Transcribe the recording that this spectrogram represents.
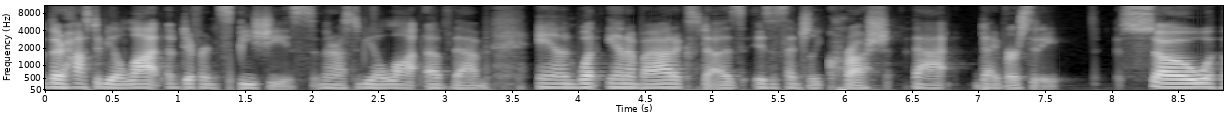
So there has to be a lot of different species and there has to be a lot of them. And what antibiotics does is essentially crush that diversity. So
